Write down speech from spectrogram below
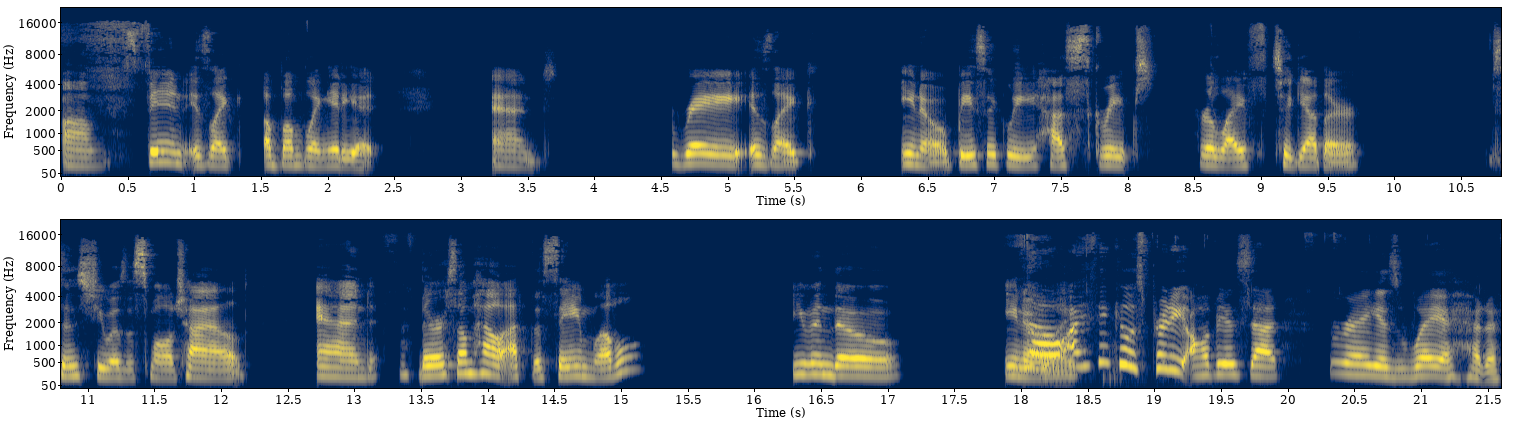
um Finn is like a bumbling idiot and Rey is like you know basically has scraped her life together since she was a small child and they're somehow at the same level even though you know no, like- I think it was pretty obvious that Rey is way ahead of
